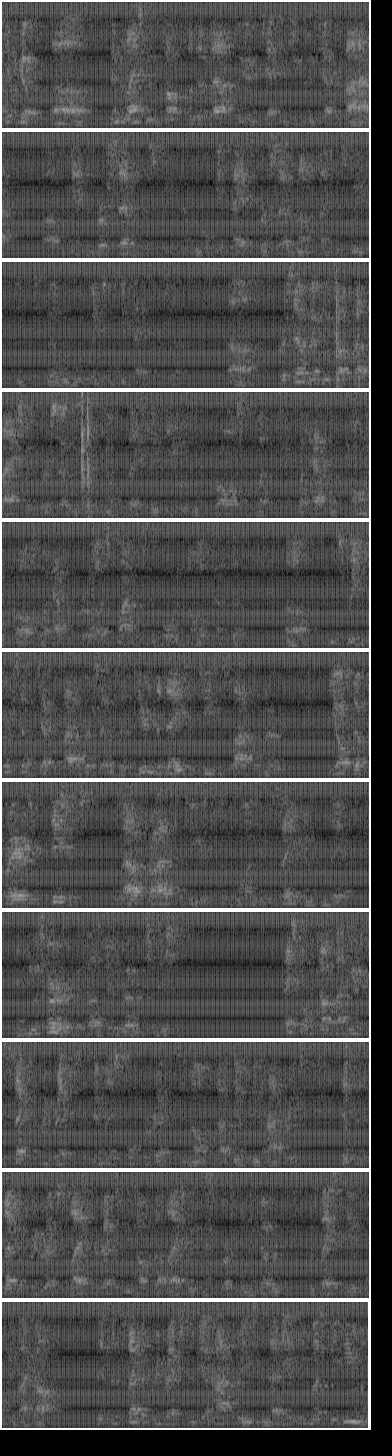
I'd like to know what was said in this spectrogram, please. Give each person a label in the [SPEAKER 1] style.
[SPEAKER 1] right, here we go. Uh, remember last week we talked a little bit about, we were in chapter, Hebrews chapter five, uh, beginning in verse seven this week. Now, we won't get past verse seven, I don't think this week, well, we, we just won't get past verse seven. Uh, verse seven, remember we talked about last week, verse seven said, you know, basically Is the second prerequisite to be a high priest, and that is he must be human.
